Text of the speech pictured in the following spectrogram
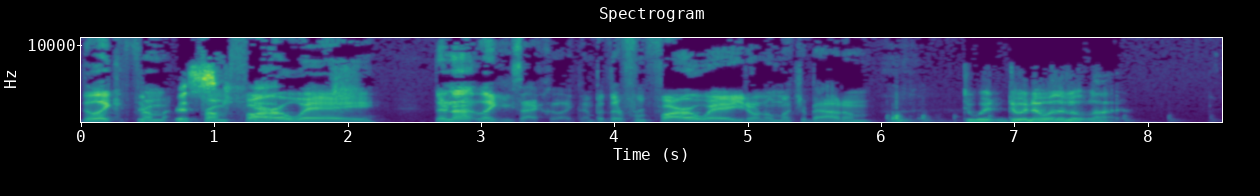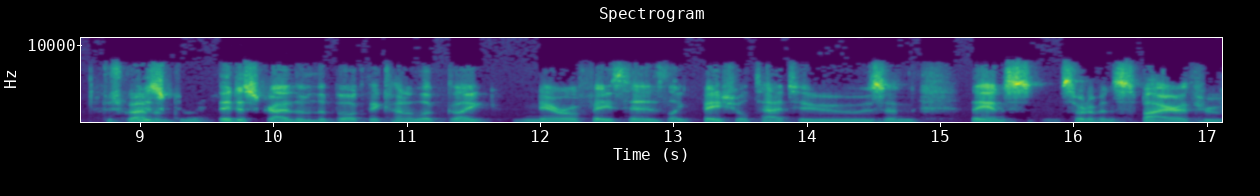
They're like from Grysk, from far yeah. away. They're not like exactly like them, but they're from far away. You don't know much about them. Do we do we know what they look like? Describe They them to me. They describe them in the book. They kind of look like narrow faces, like facial tattoos, and they ins- sort of inspire through,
